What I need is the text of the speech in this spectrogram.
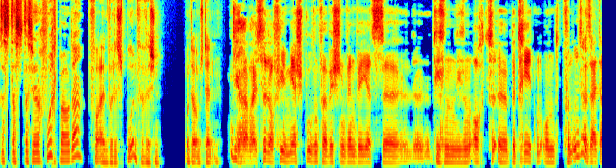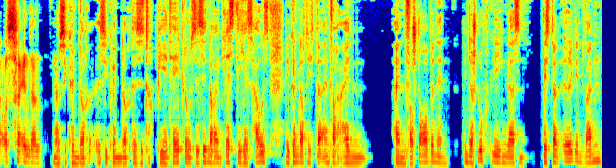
das, das, das wäre doch furchtbar, oder? Vor allem würde es Spuren verwischen. Unter Umständen. Ja, aber es wird auch viel mehr Spuren verwischen, wenn wir jetzt äh, diesen, diesen Ort äh, betreten und von unserer Seite aus verändern. Ja, Sie können doch, Sie können doch, das ist doch pietätlos. Sie sind doch ein christliches Haus. Sie können doch nicht da einfach einen, einen Verstorbenen in der Schlucht liegen lassen, bis dann irgendwann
